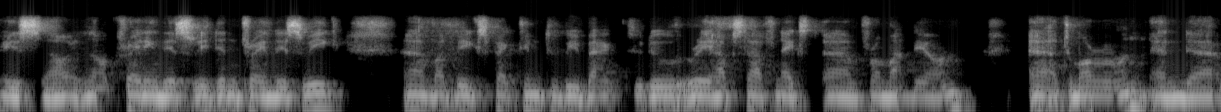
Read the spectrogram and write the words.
He's now not training this. He didn't train this week, um, but we expect him to be back to do rehab stuff next um, from Monday on, uh, tomorrow on, and uh,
